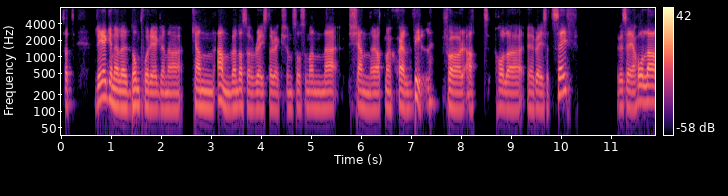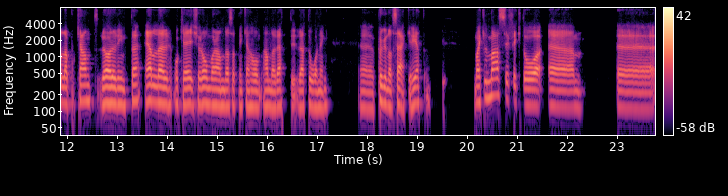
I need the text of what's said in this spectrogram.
Så att regeln eller de två reglerna kan användas av Race Direction så som man känner att man själv vill för att hålla eh, racet safe. Det vill säga hålla alla på kant, rör er inte eller okej, okay, kör om varandra så att ni kan hamna rätt i rätt ordning eh, på grund av säkerheten. Michael Masi fick då ehm, eh, eh,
